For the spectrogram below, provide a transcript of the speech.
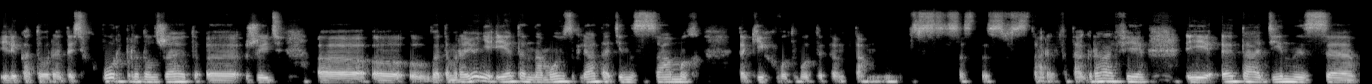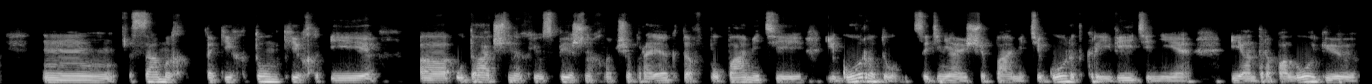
или которые до сих пор продолжают э, жить э, э, в этом районе. И это, на мой взгляд, один из самых таких вот, вот это там со, со, старые фотографии. И это один из э, самых таких тонких и а, удачных и успешных вообще проектов по памяти и городу, соединяющих память и город, краеведение и антропологию,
